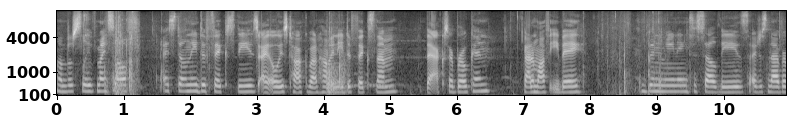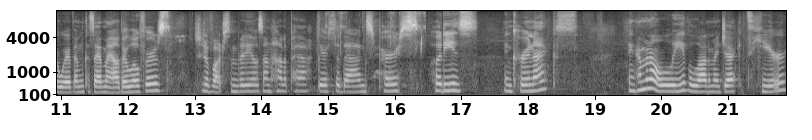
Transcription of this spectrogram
I'll just leave myself. I still need to fix these. I always talk about how I need to fix them. Backs are broken. Got them off eBay. I've been meaning to sell these. I just never wear them because I have my other loafers. Should have watched some videos on how to pack. There's the bags, purse, hoodies, and crew necks. I think I'm gonna leave a lot of my jackets here.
